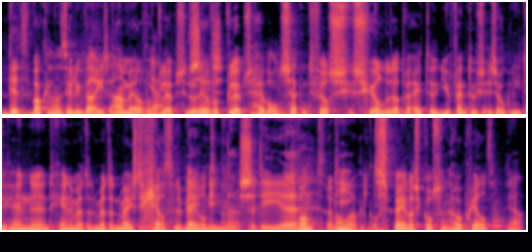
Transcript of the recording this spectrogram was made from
dit wakkert natuurlijk wel iets aan bij heel veel Ja, clubs. Bedoel, heel veel clubs hebben ontzettend veel sch- schulden, dat weten. Juventus is ook niet degene, degene met, het, met het meeste geld in de nee, wereld. niet ze die eh, Want die spelers kosten een hoop geld. Ja.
